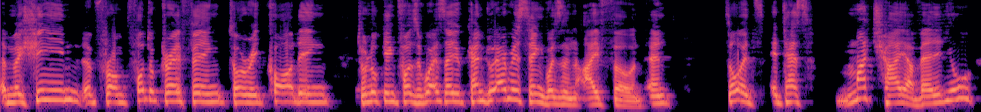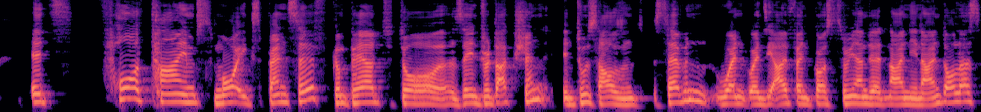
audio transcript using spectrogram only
a machine from photographing to recording to looking for the weather. You can do everything with an iPhone. And so it's, it has much higher value. It's four times more expensive compared to the introduction in 2007 when, when the iPhone cost $399.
